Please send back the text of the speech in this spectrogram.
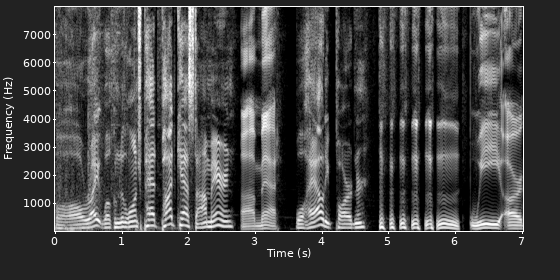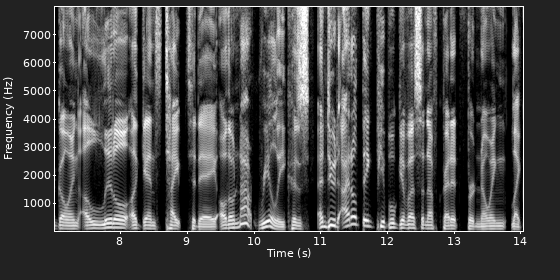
All right, welcome to the Launchpad Podcast. I'm Aaron. I'm Matt, Well, howdy, partner. we are going a little against type today, although not really. Because, and dude, I don't think people give us enough credit for knowing like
